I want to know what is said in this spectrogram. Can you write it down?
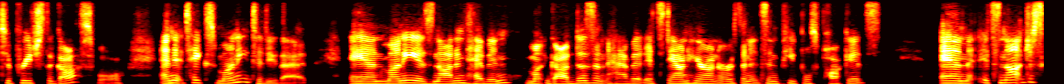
to preach the gospel. And it takes money to do that. And money is not in heaven. God doesn't have it. It's down here on earth and it's in people's pockets. And it's not just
